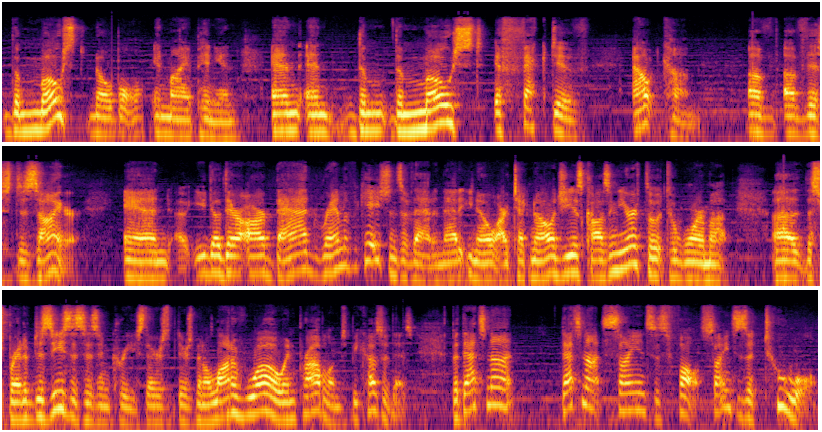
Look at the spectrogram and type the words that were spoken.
the most noble, in my opinion, and, and the, the most effective outcome of, of this desire and uh, you know there are bad ramifications of that and that you know our technology is causing the earth to, to warm up. Uh, the spread of diseases has increased. There's there's been a lot of woe and problems because of this. But that's not that's not science's fault. Science is a tool.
